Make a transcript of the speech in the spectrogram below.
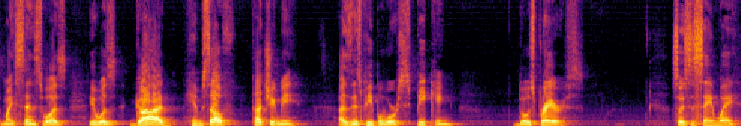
my sense was it was God Himself touching me as these people were speaking those prayers. So it's the same way.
